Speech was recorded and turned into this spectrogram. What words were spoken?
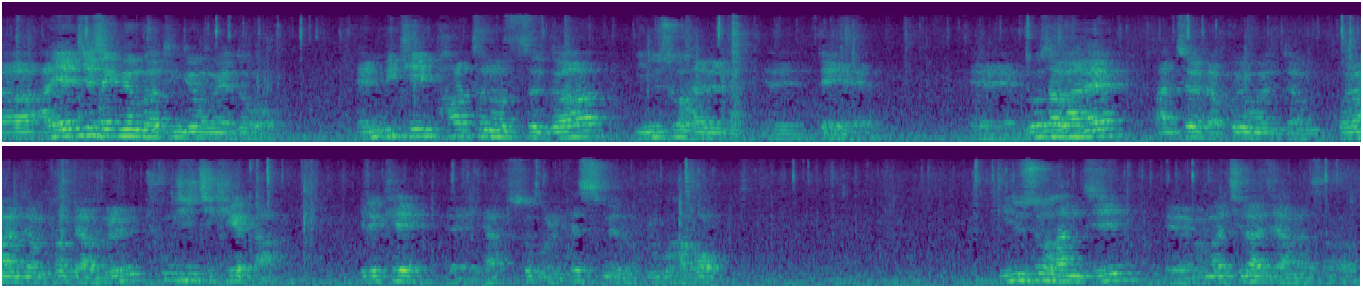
아, ING 생명 같은 경우에도 MBK 파트너스가 인수할 에, 때에 에, 노사 간의 단체협약, 고용안정, 고용안정 협약을 충실히 지키겠다. 이렇게 에, 약속을 했음에도 불구하고 인수한 지 에, 얼마 지나지 않아서 어,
